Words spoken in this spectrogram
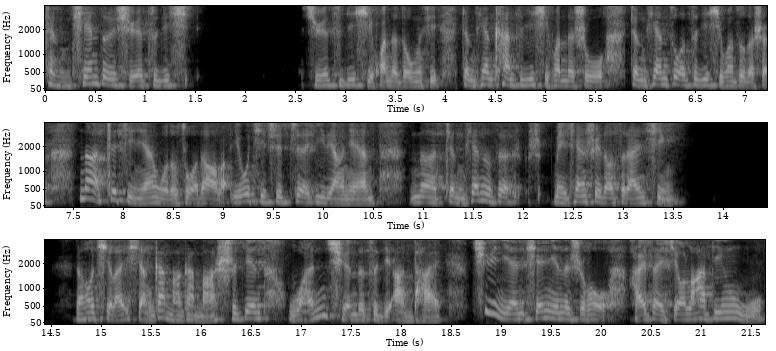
整天都学自己喜。学自己喜欢的东西，整天看自己喜欢的书，整天做自己喜欢做的事。那这几年我都做到了，尤其是这一两年，那整天都在每天睡到自然醒。然后起来想干嘛干嘛，时间完全的自己安排。去年前年的时候还在教拉丁舞，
